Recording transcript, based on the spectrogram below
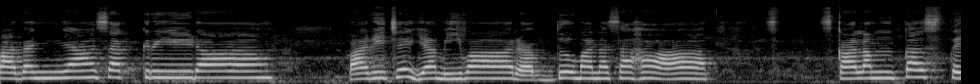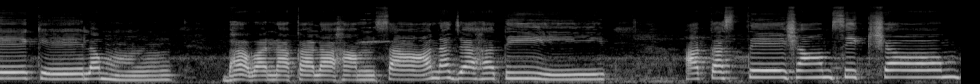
పదన్యాసక్రీడా పరిచయమివారబ్దు మనసహా స్కలం తస్తే కేలం భవన కలహంసాన జహతి. అతస్తేషాం శిక్షాం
